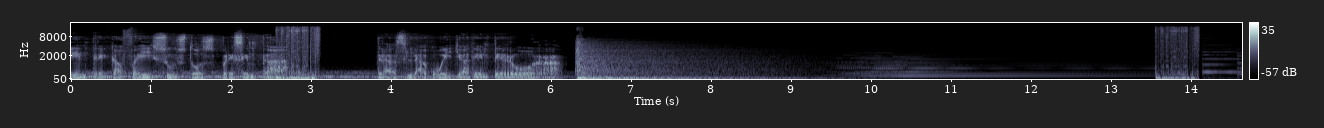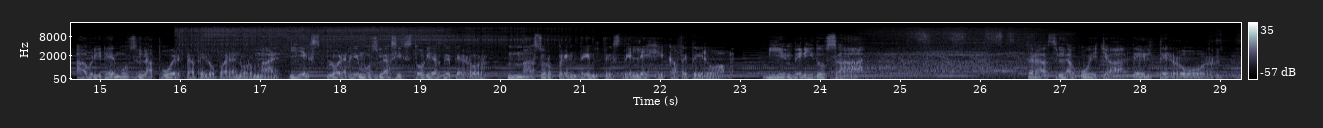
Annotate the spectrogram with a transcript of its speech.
Entre Café y Sustos presenta Tras la huella del terror. Abriremos la puerta de lo paranormal y exploraremos las historias de terror más sorprendentes del eje cafetero. Bienvenidos a Tras la huella del terror.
